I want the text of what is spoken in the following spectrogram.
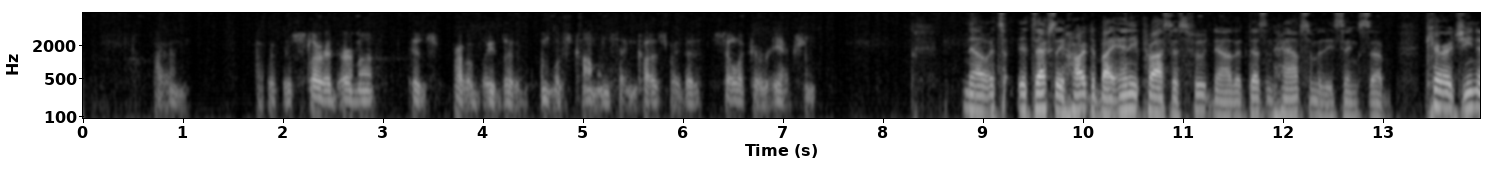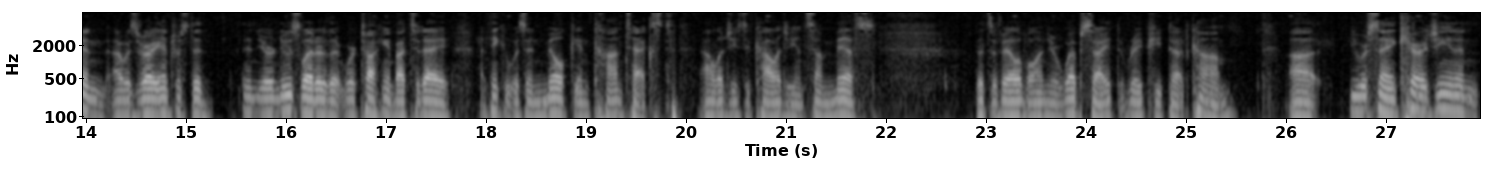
scleroderma is probably the, most common thing caused by the silica reaction. Now it's it's actually hard to buy any processed food now that doesn't have some of these things. Uh, carrageenan, I was very interested in your newsletter that we're talking about today. I think it was in Milk in Context, Allergies, Ecology, and Some Myths. That's available on your website, raypeat.com. Uh, you were saying carrageenan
